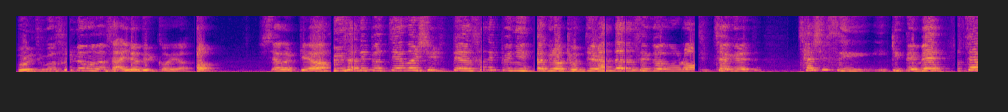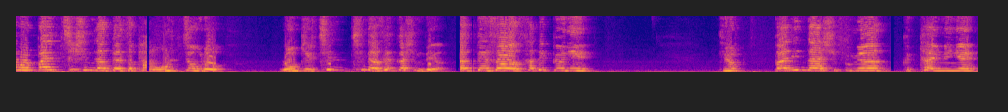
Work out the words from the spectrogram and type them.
보여주고 설명하면서 알려드릴 거예요. 시작할게요. 그 상대편 잼을 쉴때 상대편이 집착으로 견제를 한다는 생각으로 집착을 차실 수 있- 있기 때문에 잼을 빨리 치신 상태에서 바로 오른쪽으로 이렇게 친, 친다고 생각하시면 돼요. 그 상태에서 상대편이 뒤로 빠진다 싶으면 그 타이밍에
